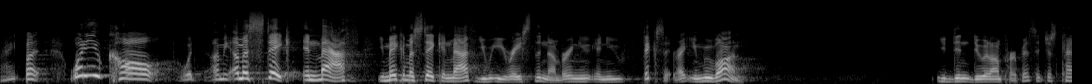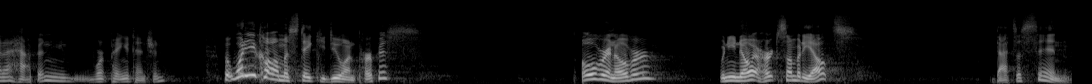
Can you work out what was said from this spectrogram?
right? But what do you call, what, I mean, a mistake in math, you make a mistake in math, you erase the number and you, and you fix it, right? You move on. You didn't do it on purpose, it just kind of happened, you weren't paying attention. But what do you call a mistake you do on purpose? Over and over when you know it hurts somebody else, that's a sin.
